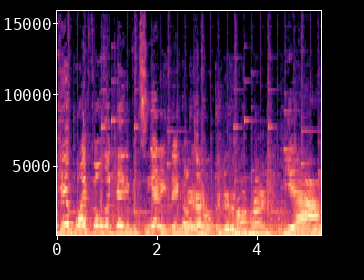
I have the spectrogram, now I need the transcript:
Okay, I'm blindfold. I can't even see anything. Hey, I hope I get it on right. Yeah.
